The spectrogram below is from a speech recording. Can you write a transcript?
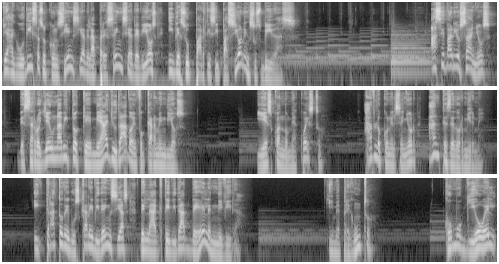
que agudiza su conciencia de la presencia de Dios y de su participación en sus vidas. Hace varios años desarrollé un hábito que me ha ayudado a enfocarme en Dios. Y es cuando me acuesto. Hablo con el Señor antes de dormirme. Y trato de buscar evidencias de la actividad de Él en mi vida. Y me pregunto, ¿cómo guió Él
